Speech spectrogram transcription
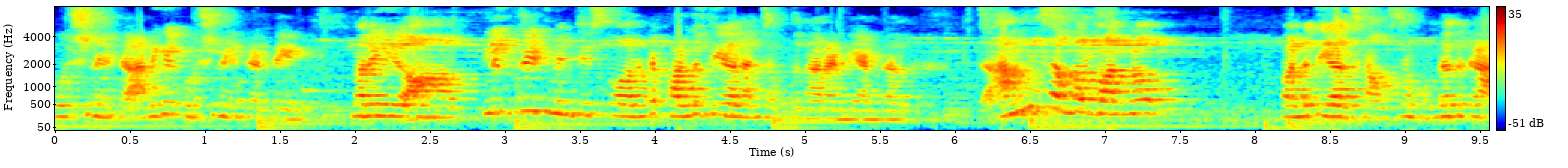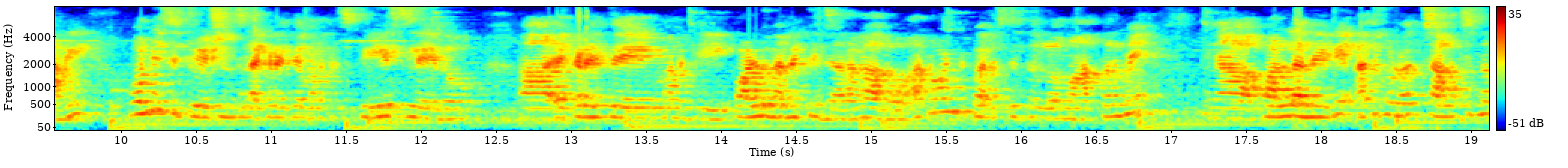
క్వశ్చన్ ఏంటి? అడిగే క్వశ్చన్ ఏంటంటే మరి క్లిప్ ట్రీట్మెంట్ తీసుకోవాలంటే పళ్ళు తీయాలని చెప్తున్నారండి అంటారు. అన్ని సందర్భాల్లో పళ్ళు తీయాల్సిన అవసరం ఉండదు కానీ కొన్ని సిచ్యువేషన్స్లో ఎక్కడైతే మనకి స్పేస్ లేదో ఎక్కడైతే మనకి పళ్ళు వెనక్కి జరగాలో అటువంటి పరిస్థితుల్లో మాత్రమే పళ్ళు అనేది అది కూడా చాలా చిన్న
